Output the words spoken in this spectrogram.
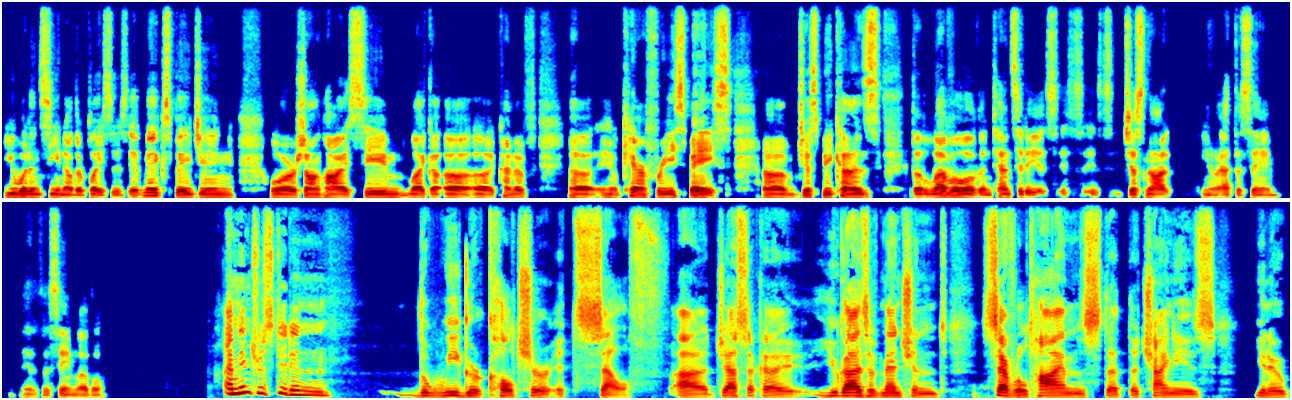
you wouldn't see in other places. It makes Beijing or Shanghai seem like a, a, a kind of uh, you know carefree space, uh, just because the level of intensity is, is is just not you know at the same at the same level. I'm interested in the Uyghur culture itself. Uh, Jessica, you guys have mentioned several times that the Chinese, you know,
